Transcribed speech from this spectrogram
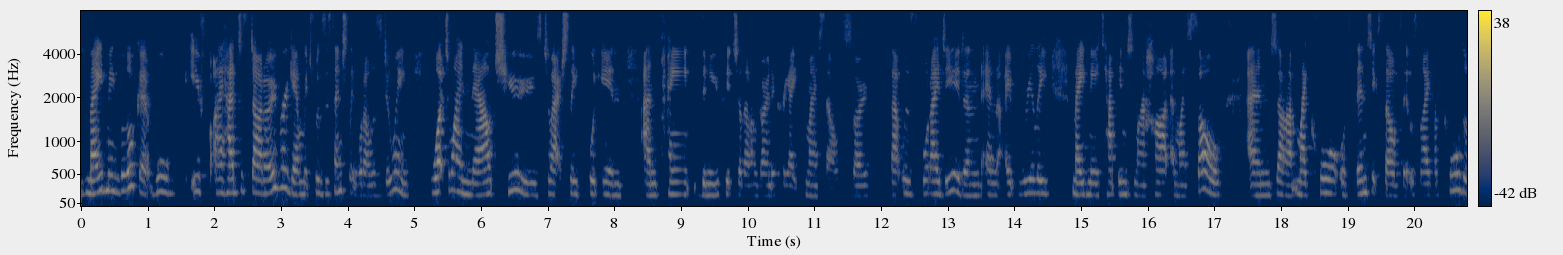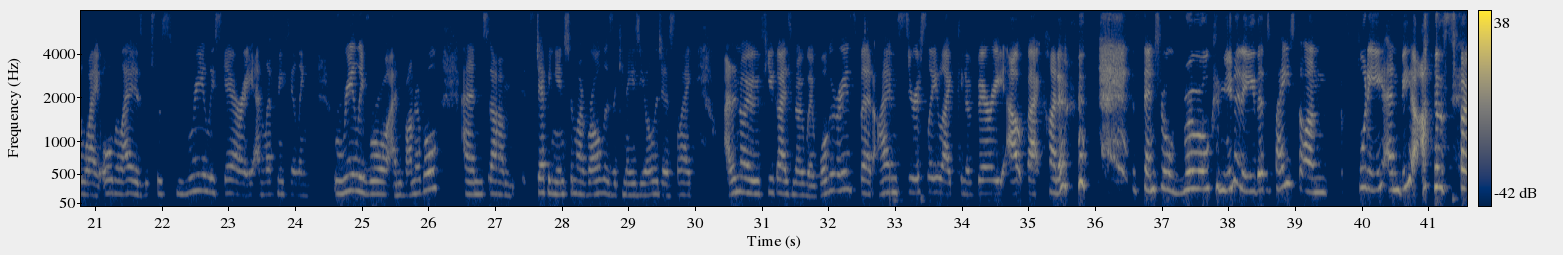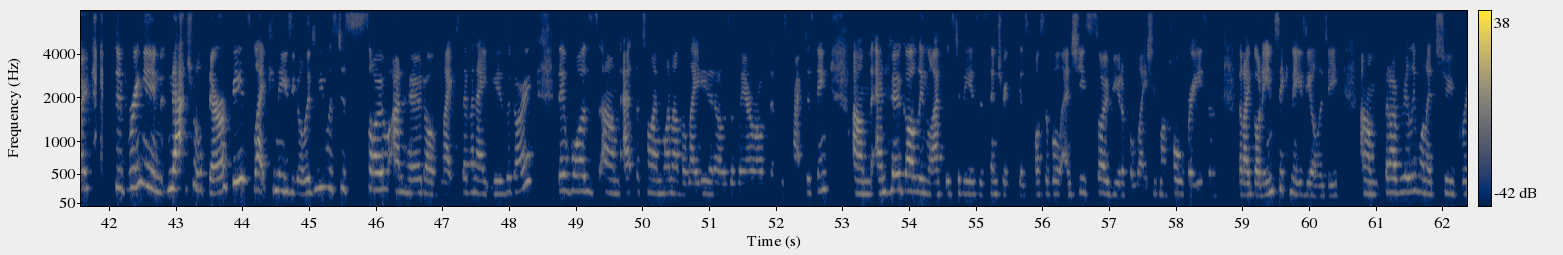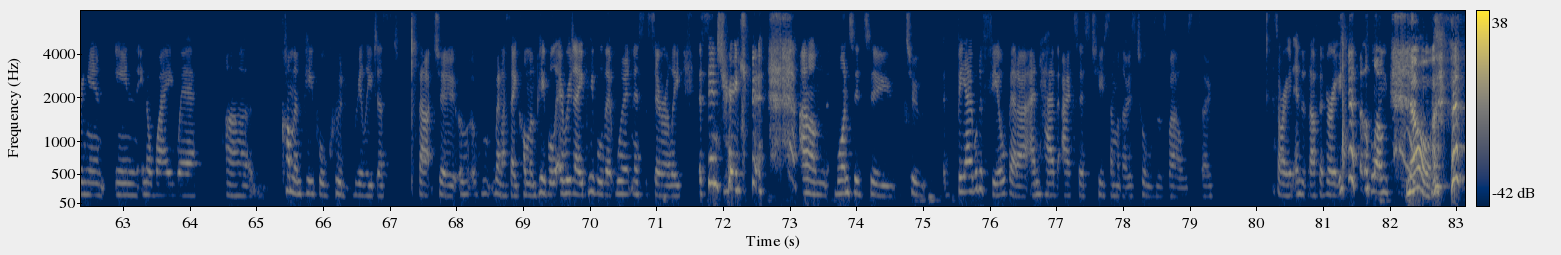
made me look at, well, if I had to start over again, which was essentially what I was doing, what do I now choose to actually put in and paint the new picture that I'm going to create for myself? So that was what I did, and and it really made me tap into my heart and my soul and uh, my core authentic self. It was like I pulled away all the layers, which was really scary and left me feeling really raw and vulnerable. And um, stepping into my role as a kinesiologist, like I don't know if you guys know where Wagga is, but I am seriously like in a very outback kind of central rural community that's based on footy and beer. so to bring in natural therapies like kinesiology was just so unheard of like seven, eight years ago. There was um, at the time one other lady that I was aware of that was practicing, um, and her goal in life was to be as eccentric as possible. And she's so beautiful, like she's my whole reason that I got into kinesiology. Um, but I really wanted to bring in in in a way where uh, common people could really just start to when i say common people everyday people that weren't necessarily eccentric um, wanted to to be able to feel better and have access to some of those tools as well. So sorry it ended up a very long no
